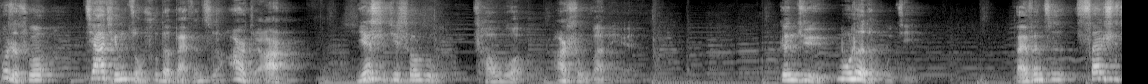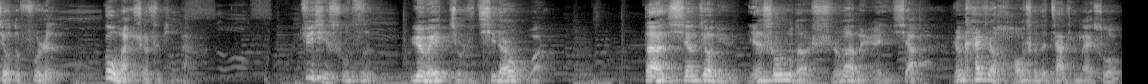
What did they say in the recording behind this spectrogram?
或者说。”家庭总数的百分之二点二，年实际收入超过二十五万美元。根据穆勒的估计，百分之三十九的富人购买奢侈品牌，具体数字约为九十七点五万。但相较于年收入的十万美元以下仍开着豪车的家庭来说，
